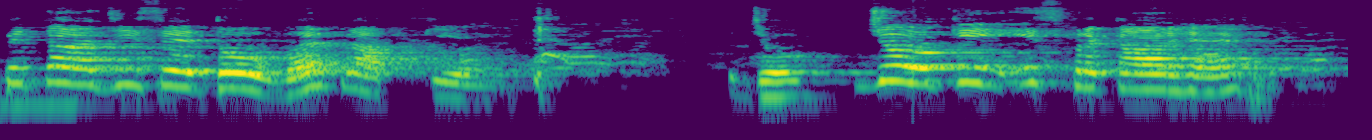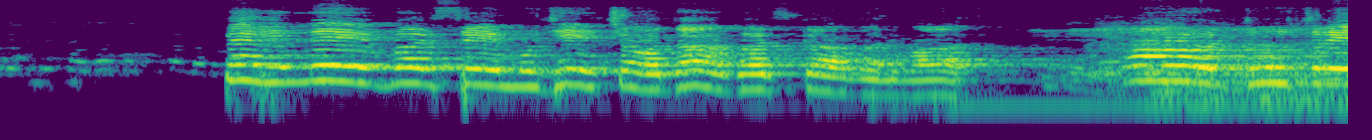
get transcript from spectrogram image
पिताजी से दो वर प्राप्त किए। जो जो कि इस प्रकार है। पहले वर्ष से मुझे चौदह वर्ष का वनवास और दूसरे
